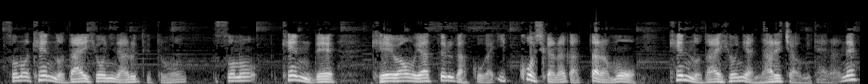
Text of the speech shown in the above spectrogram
その県の代表になるって言っても、その県で K1 をやってる学校が1校しかなかったらもう、県の代表にはなれちゃうみたいなね。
